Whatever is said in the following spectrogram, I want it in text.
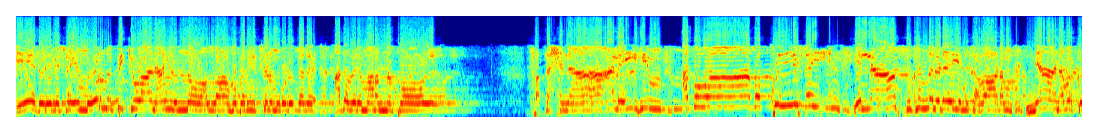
ഏതൊരു വിഷയം ഓർമ്മിപ്പിക്കുവാനായിരുന്നോ അള്ളാഹു പരീക്ഷണം കൊടുത്തത്? അതവർ മറന്നപ്പോൾ. എല്ലാ സുഖങ്ങളുടെയും കവാടം ഞാൻ അവർക്ക്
